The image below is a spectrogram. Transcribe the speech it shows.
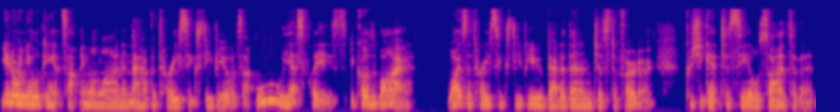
you know when you're looking at something online and they have a 360 view it's like oh yes please. Because why? Why is a 360 view better than just a photo? Because you get to see all sides of it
